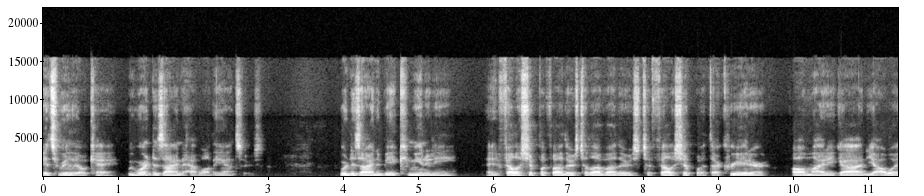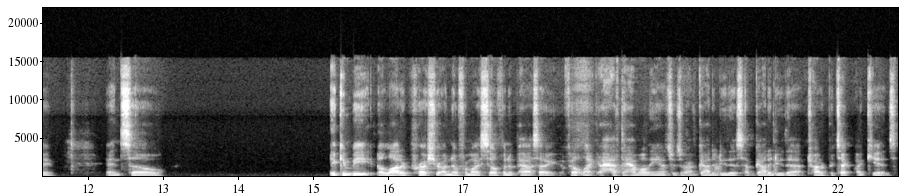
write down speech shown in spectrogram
It's really okay. We weren't designed to have all the answers. We're designed to be a community and fellowship with others, to love others, to fellowship with our Creator, Almighty God, Yahweh and so it can be a lot of pressure. I know for myself in the past, I felt like I have to have all the answers, or I've got to do this, I've got to do that. Try to protect my kids.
